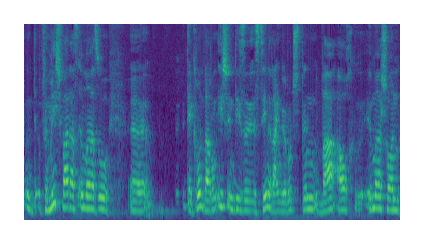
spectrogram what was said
und für mich war das immer so, äh, der Grund, warum ich in diese Szene reingerutscht bin, war auch immer schon,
